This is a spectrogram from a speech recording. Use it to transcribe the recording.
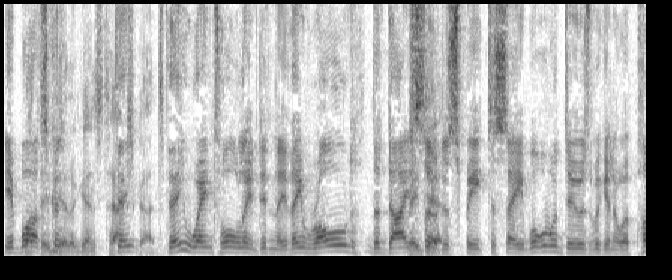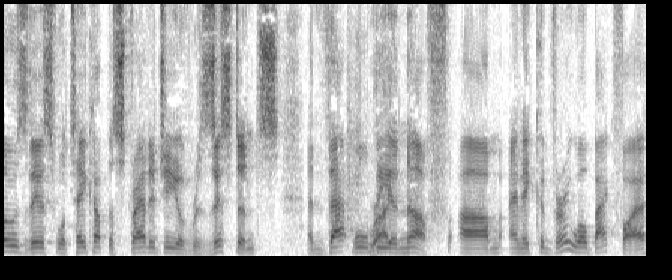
It was. What they did against tax they, cuts. They went all in, didn't they? They rolled the dice, so to speak, to say, what we'll do is we're going to oppose this, we'll take up the strategy of resistance, and that will Right. be enough. Um, and it could very well backfire,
